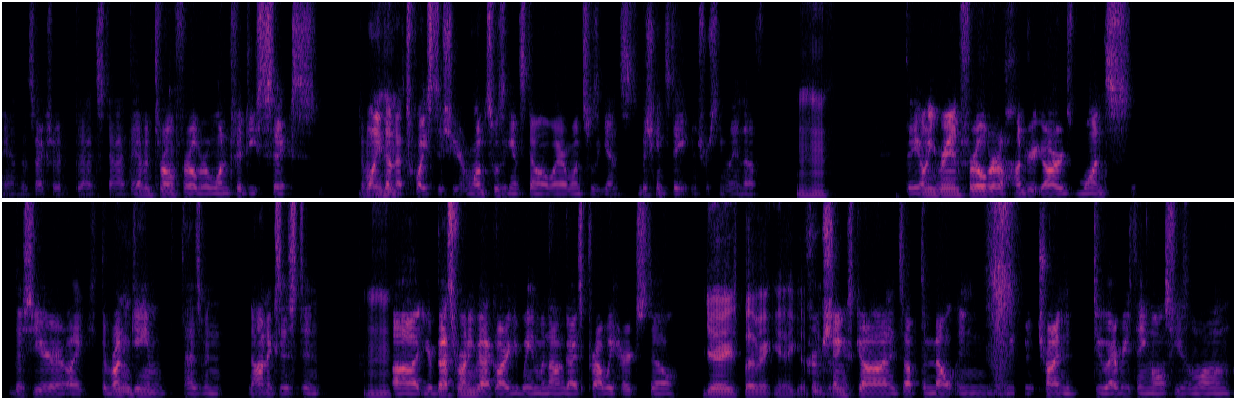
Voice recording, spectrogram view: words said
yeah, that's actually a bad stat. They haven't thrown for over one fifty six. They've only done Mm-hmm. that twice this year. Once was against Delaware. Once was against Michigan State. Interestingly enough, mm-hmm. they only ran for over hundred yards once this year. Like the run game has been non-existent. Mm-hmm. Uh, your best running back, arguably, Monangai, is probably hurt still. Yeah, he's playing. Yeah, he. Cruickshank's gone. It's up to Melton. We've been trying to do everything all season long.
